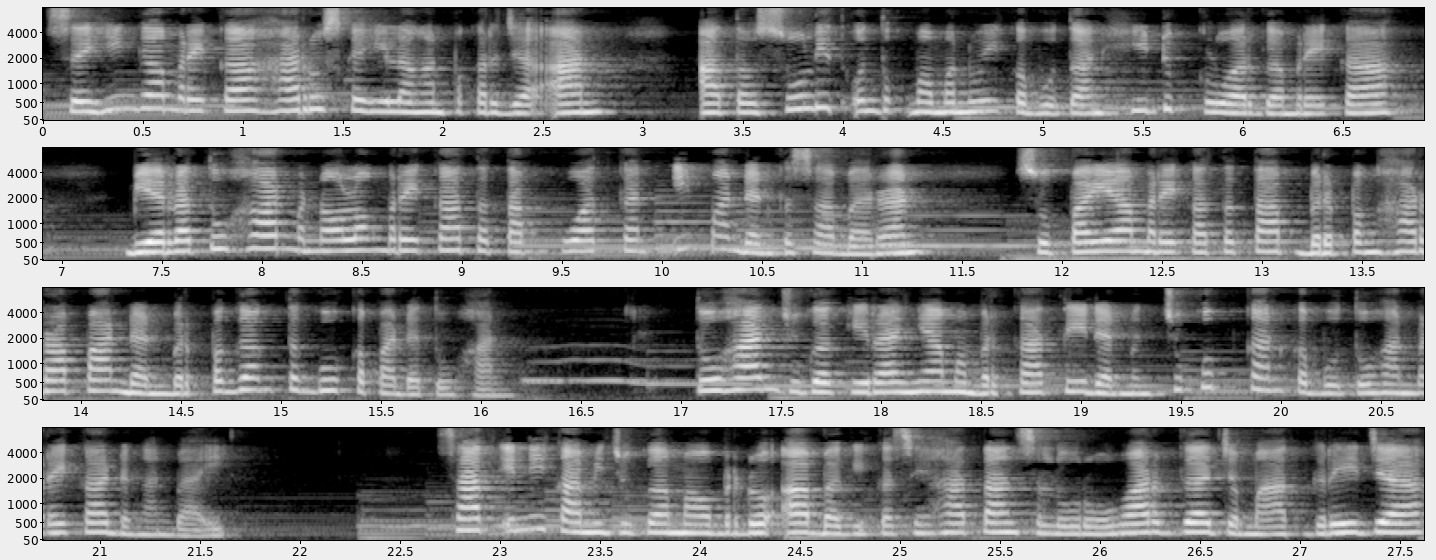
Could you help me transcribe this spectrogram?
sehingga mereka harus kehilangan pekerjaan atau sulit untuk memenuhi kebutuhan hidup keluarga mereka. Biarlah Tuhan menolong mereka tetap kuatkan iman dan kesabaran, supaya mereka tetap berpengharapan dan berpegang teguh kepada Tuhan. Tuhan juga kiranya memberkati dan mencukupkan kebutuhan mereka dengan baik. Saat ini kami juga mau berdoa bagi kesehatan seluruh warga jemaat gereja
